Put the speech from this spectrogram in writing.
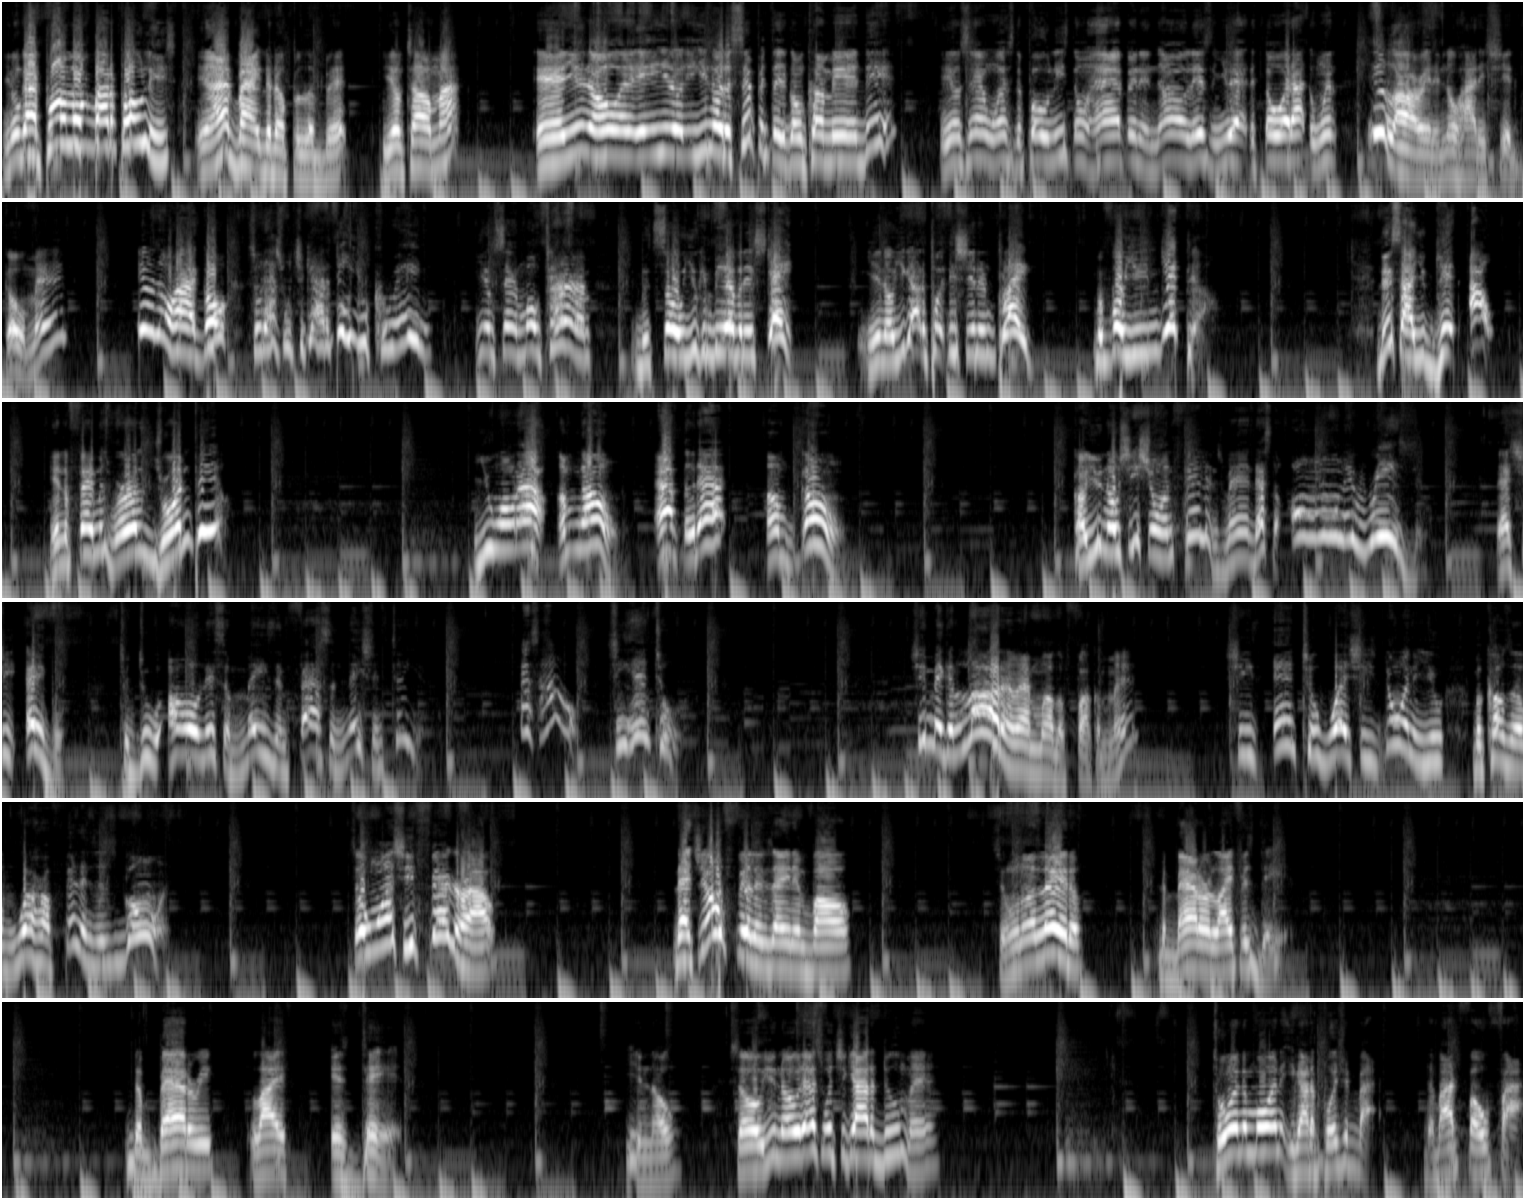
You don't got pulled over by the police. You know, I backed it up a little bit. You know what I'm talking about? And you know, and, you know, you know the sympathy gonna come in then. You know what I'm saying? Once the police don't happen and all this, and you had to throw it out the window, you already know how this shit go, man. You don't know how it go. So that's what you gotta do. You create, you know what I'm saying, more time, but so you can be able to escape. You know, you gotta put this shit in play before you even get there. This how you get out. In the famous world of Jordan Peele. You want out, I'm gone. After that, I'm gone. Cause you know she's showing feelings, man. That's the only reason that she able to do all this amazing fascination to you. That's how she into it. She making love to that motherfucker, man. She's into what she's doing to you because of where her feelings is going. So once she figure out that your feelings ain't involved, sooner or later, the battery life is dead. The battery life is dead. You know? So, you know, that's what you gotta do, man. Two in the morning, you gotta push it back to about four, five.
